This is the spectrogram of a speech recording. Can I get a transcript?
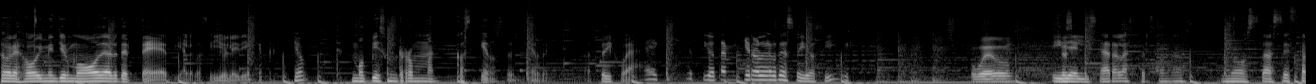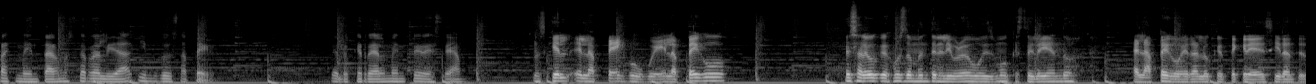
sobre How I Met Your Mother de Ted y algo así. Yo le dije, yo, Ted Mosby es un romántico asqueroso de mierda. Vato dijo, ay, yo, también quiero hablar de eso. Y yo, sí. Huevo. idealizar a las personas nos hace fragmentar nuestra realidad y nos desapega de lo que realmente deseamos. Es que el, apego, güey. El apego es algo que justamente en el libro de budismo que estoy leyendo. El apego era lo que te quería decir antes,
